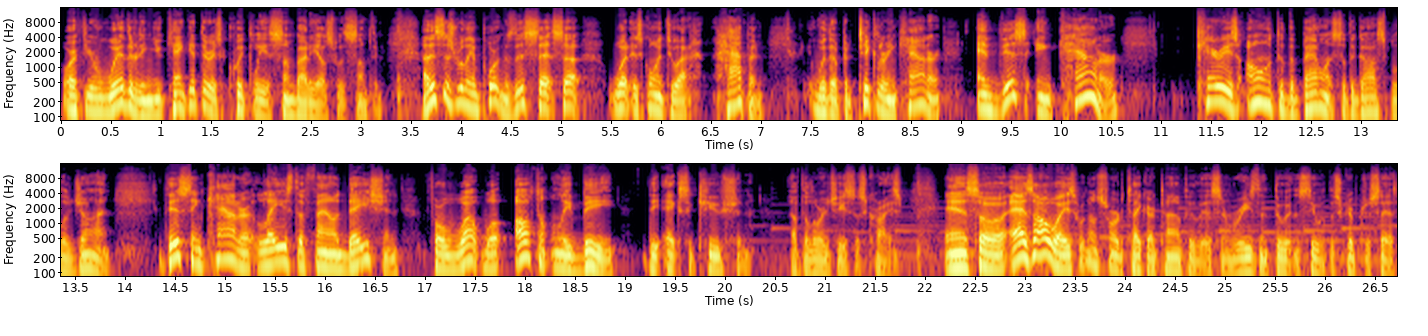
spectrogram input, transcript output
or if you're withered and you can't get there as quickly as somebody else with something. Now, this is really important because this sets up what is going to uh, happen with a particular encounter, and this encounter carries on through the balance of the Gospel of John. This encounter lays the foundation for what will ultimately be the execution of the Lord Jesus Christ. And so, as always, we're going to sort of take our time through this and reason through it and see what the scripture says.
